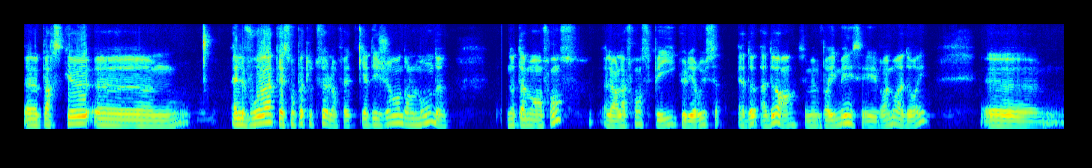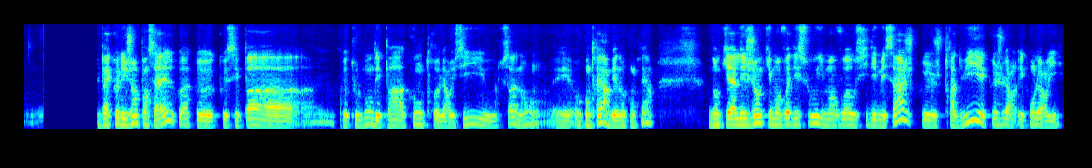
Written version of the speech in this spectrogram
euh, parce que euh, voient qu'elles sont pas toutes seules en fait, qu'il y a des gens dans le monde, notamment en France. Alors la France, pays que les Russes adorent, hein, c'est même pas aimé, c'est vraiment adoré. Euh, bah, que les gens pensent à elle, quoi, que, que c'est pas que tout le monde n'est pas contre la Russie ou tout ça, non. Et au contraire, bien au contraire. Donc il y a les gens qui m'envoient des sous, ils m'envoient aussi des messages que je traduis et que je leur et qu'on leur lit.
